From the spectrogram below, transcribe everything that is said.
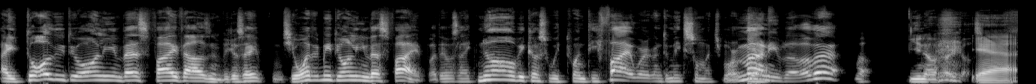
I told you to only invest 5,000 because I, she wanted me to only invest five. But I was like, no, because with 25, we're going to make so much more money, blah, blah, blah. Well, you know how it goes. Yeah.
